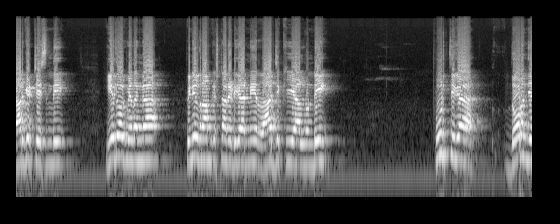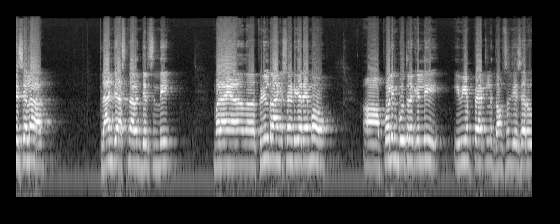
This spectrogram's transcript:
టార్గెట్ చేసింది. ఏదో ఒక విధంగా పినిల్ రామకృష్ణారెడ్డి గారిని రాజకీయాల నుండి పూర్తిగా దూరం చేసేలా ప్లాన్ చేస్తున్నారని తెలిసింది. మరి ఆయన పినిల్ రామకృష్ణారెడ్డి గారేమో పోలింగ్ బూత్లకు వెళ్ళి ఈవీఎం ప్యాట్లని ధ్వంసం చేశారు.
